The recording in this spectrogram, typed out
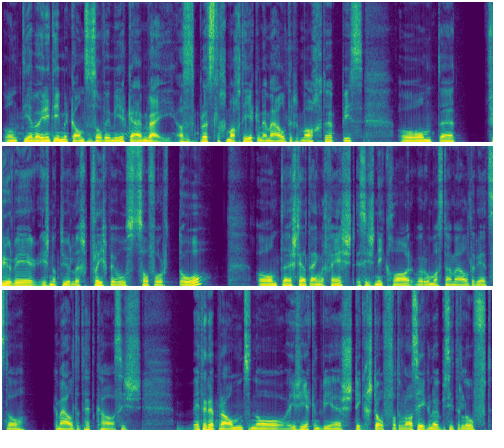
und die wollen nicht immer ganz so, wie wir gerne wollen. Also plötzlich macht irgendein Melder macht etwas und äh, die Feuerwehr ist natürlich pflichtbewusst sofort da und äh, stellt eigentlich fest, es ist nicht klar, warum man der Melder jetzt hier gemeldet hat. Es ist weder ein Brand noch ist irgendwie ein Stickstoff oder was, irgendetwas in der Luft.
